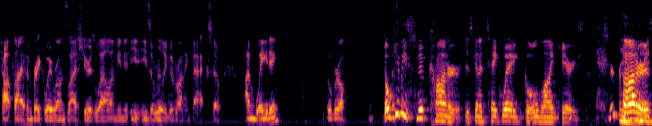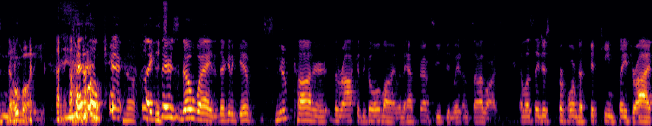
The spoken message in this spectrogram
top five and breakaway runs last year as well. I mean, he, he's a really good running back. So, I'm waiting overall. Don't give me Snoop Conner is going to take away goal line carries. Snoop Conner is nobody. I don't care. No, like, there's no way that they're going to give Snoop Conner the rock at the goal line when they have Travis Etienne waiting on the sidelines, unless they just performed a 15 play drive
